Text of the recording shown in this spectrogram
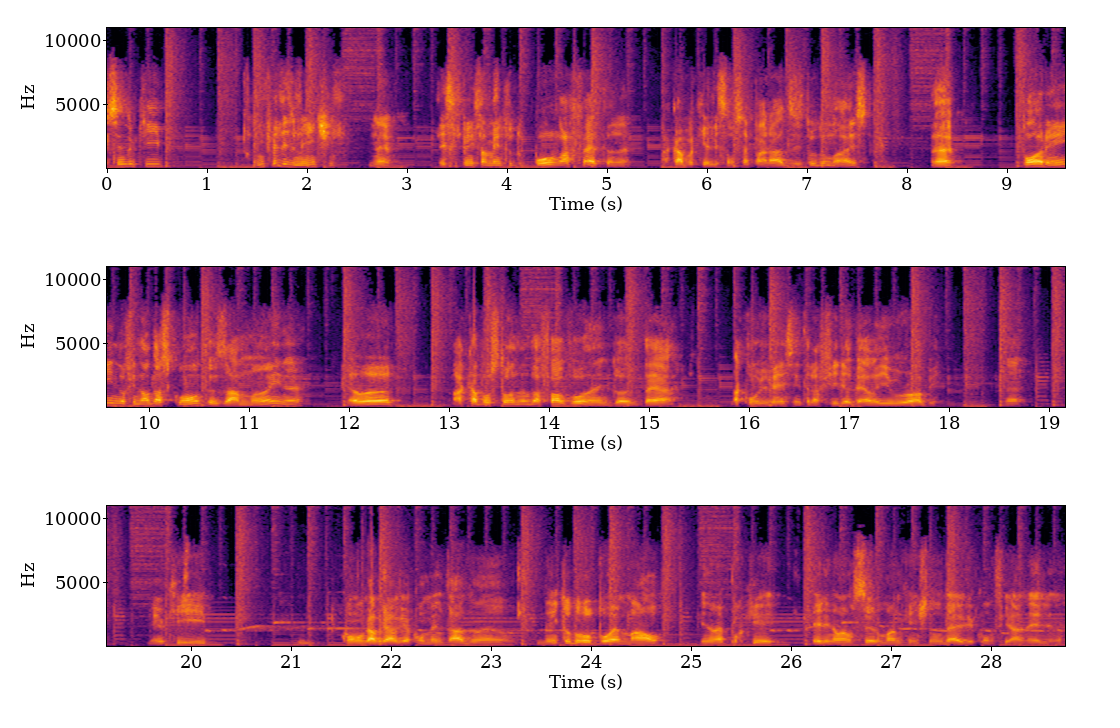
sendo que, infelizmente, né, esse pensamento do povo afeta, né? Acaba que eles são separados e tudo mais, né? Porém, no final das contas, a mãe, né, ela acabou se tornando a favor né, da, da convivência entre a filha dela e o Rob, né? Meio que, como o Gabriel havia comentado, né, nem todo robô é mal e não é porque ele não é um ser humano que a gente não deve confiar nele, né?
